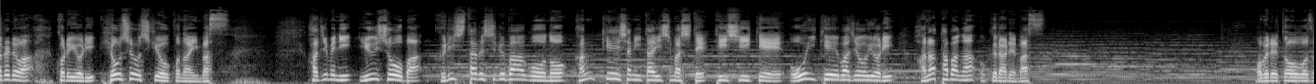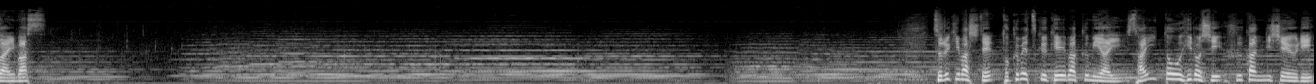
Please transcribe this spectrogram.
それではこれより表彰式を行います。はじめに優勝馬クリスタルシルバー号の関係者に対しまして TCK 大井競馬場より花束が贈られます。おめでとうございます。続きまして特別区競馬組合斉藤博副管理者より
